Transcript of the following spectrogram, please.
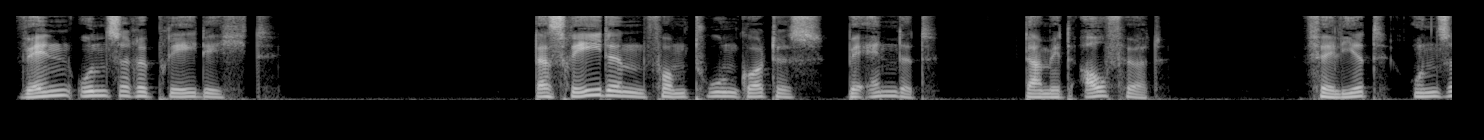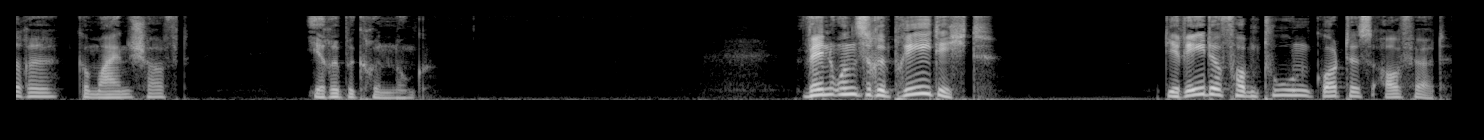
Wenn unsere Predigt das Reden vom Tun Gottes beendet, damit aufhört, verliert unsere Gemeinschaft ihre Begründung. Wenn unsere Predigt die Rede vom Tun Gottes aufhört,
